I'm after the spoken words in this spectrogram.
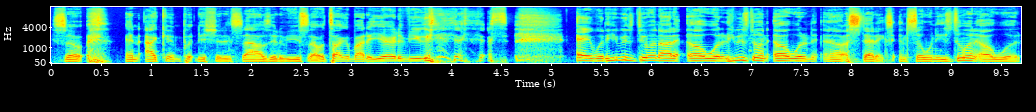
So, and I couldn't put this shit in Sal's interview, so I was talking about a year interview. hey, when he was doing all the Elwood, he was doing Elwood and uh, aesthetics, and so when he was doing Elwood,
